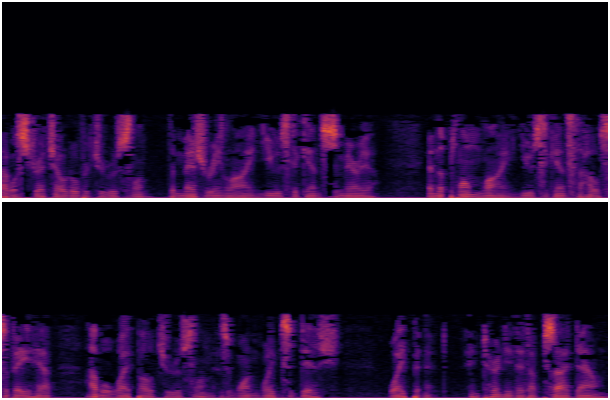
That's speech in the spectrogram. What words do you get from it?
I will stretch out over Jerusalem the measuring line used against Samaria, and the plumb line used against the house of Ahab. I will wipe out Jerusalem as one wipes a dish, wiping it and turning it upside down.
